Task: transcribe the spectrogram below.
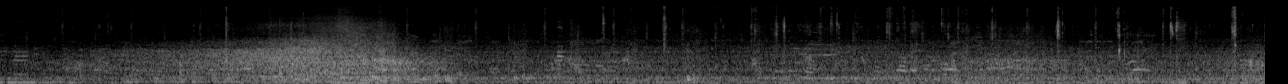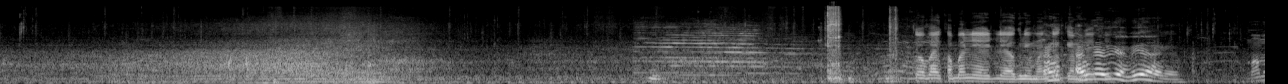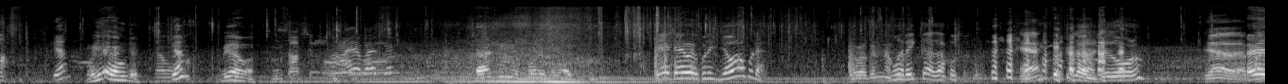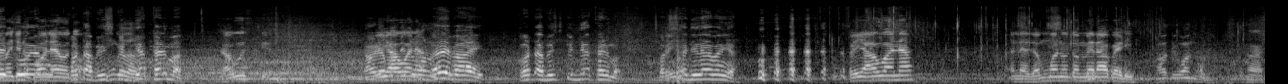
તો ભાઈ ખબર નહીં એટલે તો કેમ મામા કેમ? કેમ? બે હવા. સાતસિંગમાં ચાર્જિંગ ને ફોન કરાવી એ ડ્રાઈવર ફરી જાવ આપણે? હવે કરી હું રીક્ષા રાખું હે? કેટલા છે જોવો? હે, એ ફોન આવ્યો ખોટા હતો બિસ્કિટ દેખાડમાં જાવું છે આવવાના. એ ભાઈ બિસ્કિટ દેખાડમાં ભાઈ આવવાના. અને જમવાનું તો મેં ના પાડી. આવતી વાંધો હા.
